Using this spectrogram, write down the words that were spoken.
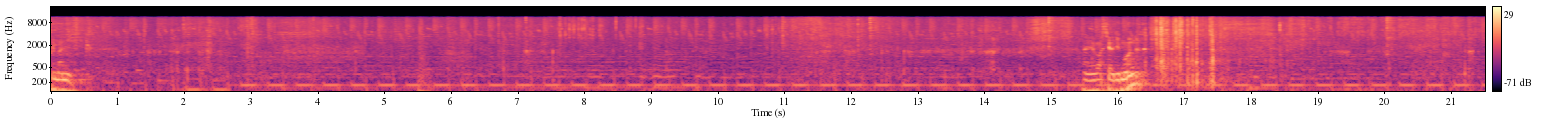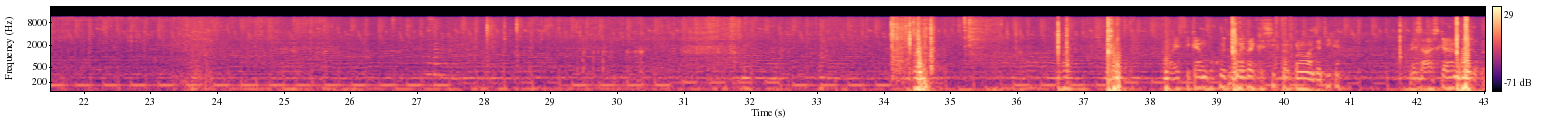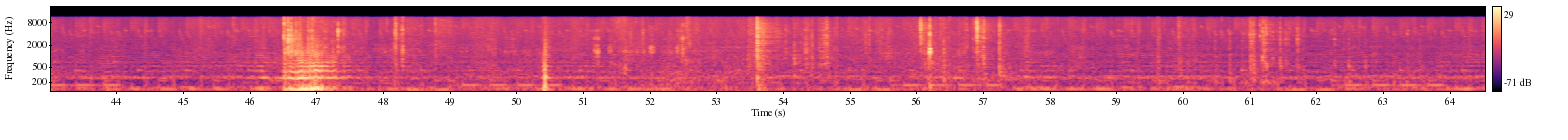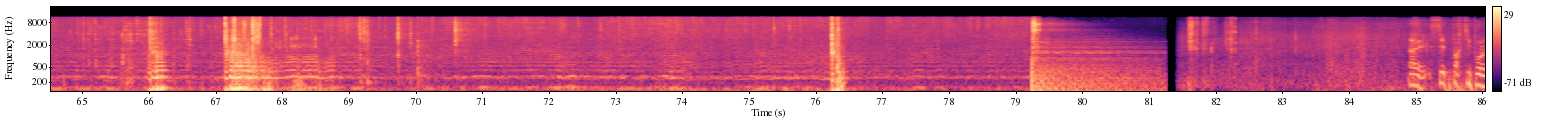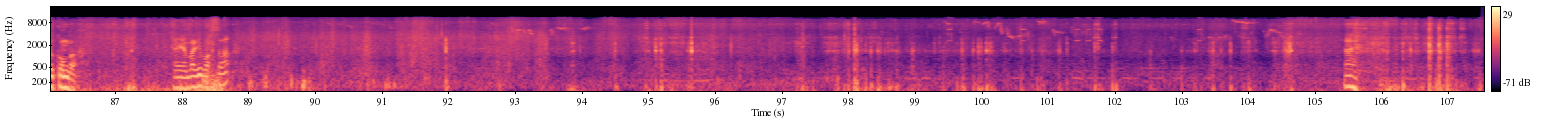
c'est magnifique. Allez voir s'il y a du monde. C'est quand même beaucoup moins agressif que le frelon asiatique, mais ça reste quand même dangereux. Allez, c'est parti pour le combat. Allez, on va aller voir ça.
